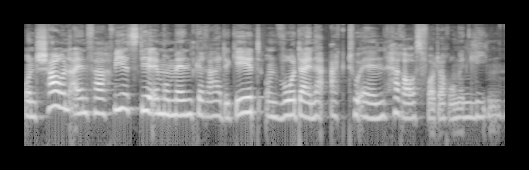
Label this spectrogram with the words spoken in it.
und schauen einfach, wie es dir im Moment gerade geht und wo deine aktuellen Herausforderungen liegen.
